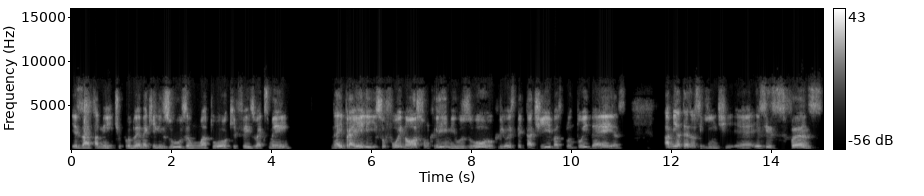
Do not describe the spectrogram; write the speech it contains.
Exatamente. O problema é que eles usam um ator que fez o X-Men, né? E para ele isso foi, nossa, um crime. Usou, criou expectativas, plantou ideias. A minha tese é o seguinte: é, esses fãs,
